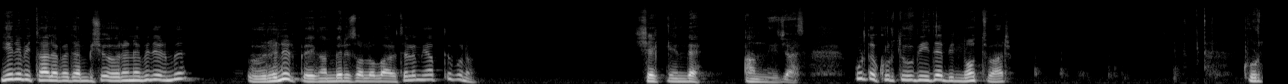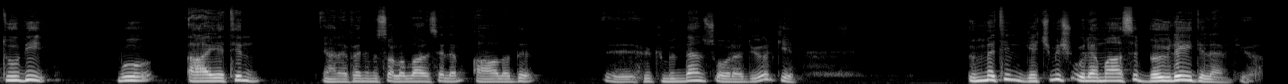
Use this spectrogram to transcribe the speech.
yeni bir talebeden bir şey öğrenebilir mi? Öğrenir. Peygamberi sallallahu aleyhi ve sellem yaptı bunu. Şeklinde anlayacağız. Burada Kurtubi'de bir not var. Kurtubi bu ayetin yani Efendimiz sallallahu aleyhi ve sellem ağladı e, hükmünden sonra diyor ki ümmetin geçmiş uleması böyleydiler diyor.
